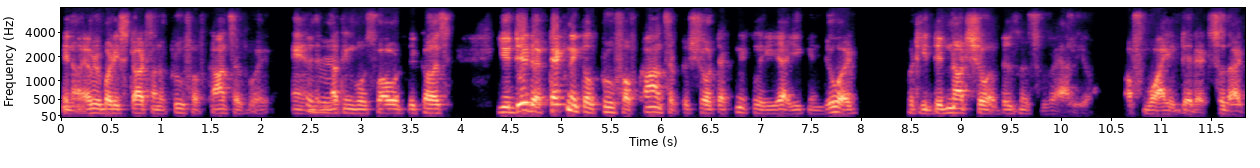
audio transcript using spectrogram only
You know, everybody starts on a proof of concept way and mm-hmm. nothing goes forward because you did a technical proof of concept to show technically, yeah, you can do it, but you did not show a business value of why you did it so that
